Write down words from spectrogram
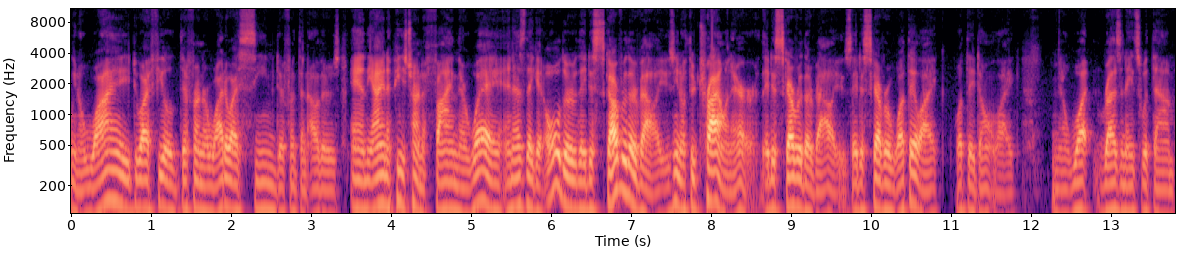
you know, why do I feel different or why do I seem different than others? And the INFP is trying to find their way. And as they get older, they discover their values, you know, through trial and error. They discover their values. They discover what they like, what they don't like you know what resonates with them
